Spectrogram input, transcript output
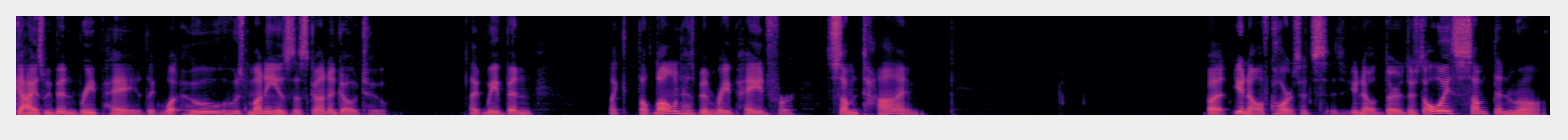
guys we've been repaid. Like what who whose money is this gonna go to? Like we've been like the loan has been repaid for some time. But you know of course it's you know there there's always something wrong.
